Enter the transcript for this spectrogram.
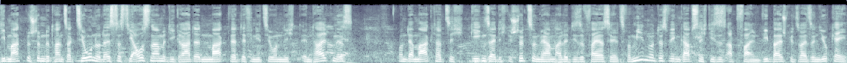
die marktbestimmende Transaktion oder ist das die Ausnahme, die gerade in Marktwertdefinitionen nicht enthalten ist? Und der Markt hat sich gegenseitig gestützt und wir haben alle diese Fire Sales vermieden und deswegen gab es nicht dieses Abfallen, wie beispielsweise in UK,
